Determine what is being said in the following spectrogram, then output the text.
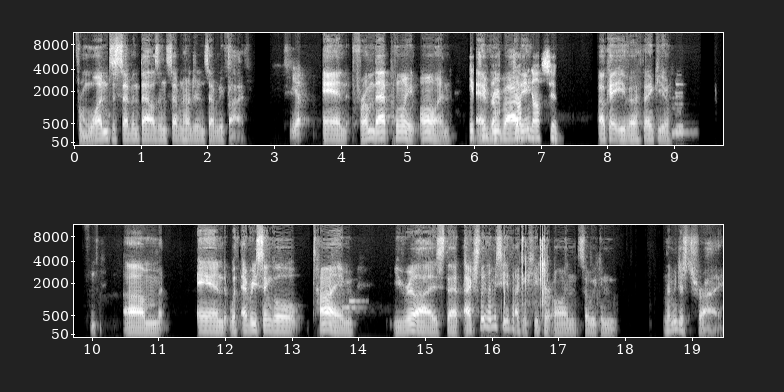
from 1 to 7,775. yep And from that point on, It's Everybody- dropping off soon. Okay, Eva, thank you. Um, and with every single time, you realize that actually, let me see if I can keep her on so we can. Let me just try.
